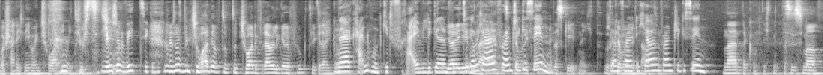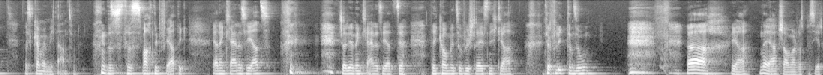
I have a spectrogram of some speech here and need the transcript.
Wahrscheinlich nehmen wir einen Jordi mit. Wäre schon witzig. im Flug. Also mit Jordi, ob der Jordi freiwillig in ein Flugzeug reinkommt. Naja, kein Hund geht freiwillig in ein Ja, Flugzeug, eben, aber ich habe einen Frenchie gesehen. Nicht, das geht nicht. Das Ich habe einen, nicht habe einen. Frenchie gesehen. Nein, der kommt nicht mit. Das ist mal, das können wir ihm nicht antun. Das, das macht ihn fertig. Er hat ein kleines Herz. Jordi hat ein kleines Herz, der, der kommt mit so viel Stress nicht klar. Der fliegt dann so um. Ach, ja, naja, schauen wir mal, was passiert.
